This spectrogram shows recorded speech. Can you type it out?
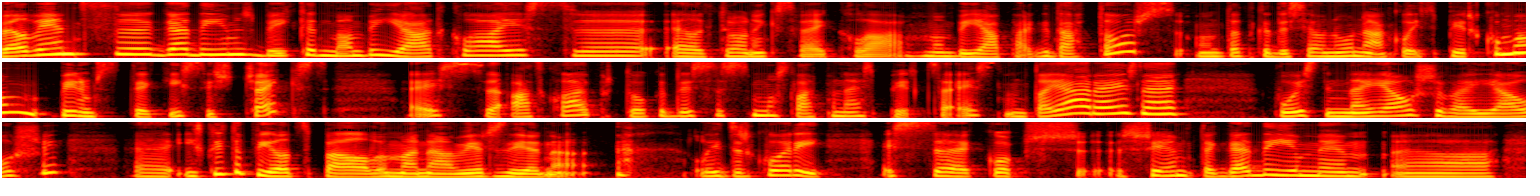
Vēl viens eh, gadījums bija, kad man bija jāatklājas eh, elektronikas veikalā. Man bija jāpērk dators, un tad, kad es jau nonāku līdz pirkumam, pirms tiek izsists čeks, es atklāju par to, ka es esmu slepenais pircējs. Un tajā reizē puisim nejauši vai jauši eh, izkrita pildspalva manā virzienā. Līdz ar to arī es kopš šiem gadījumiem uh,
